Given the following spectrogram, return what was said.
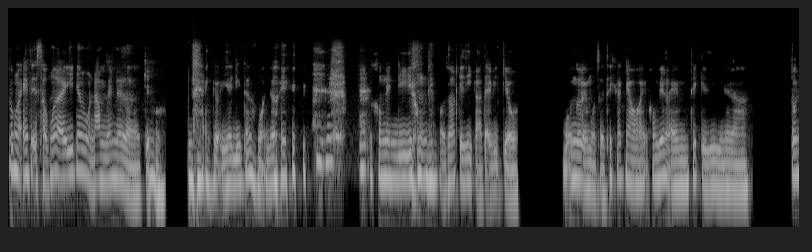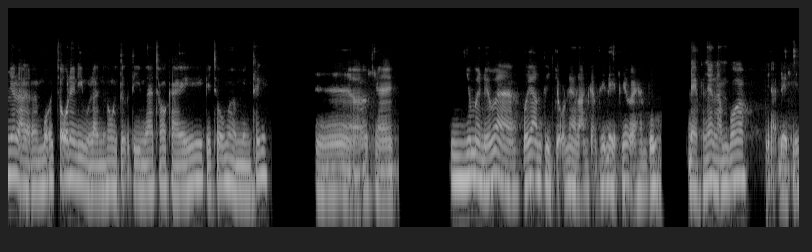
chung là em sẽ sống ở ít nhất một năm nên là kiểu anh gợi ý đi tất cả mọi nơi không nên đi không nên bỏ sót cái gì cả tại vì kiểu mỗi người một sở thích khác nhau anh không biết là em thích cái gì nên là tốt nhất là mỗi chỗ nên đi một lần không phải tự tìm ra cho cái cái chỗ mà mình thích. À ok. Nhưng mà nếu mà với anh thì chỗ nào là anh cảm thấy đẹp nhất ở Hamburg đẹp nhất là Hamburg dạ đẹp nhất.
